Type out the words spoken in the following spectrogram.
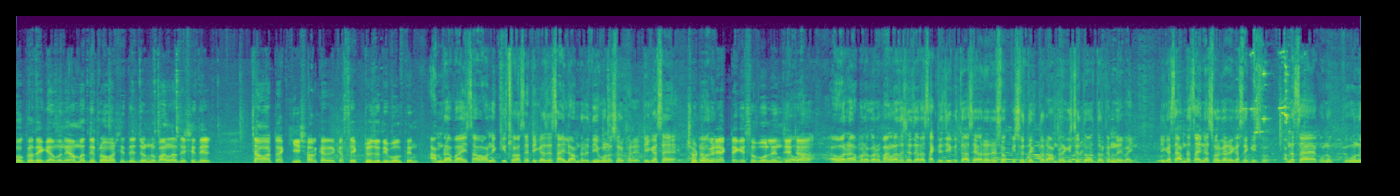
পক্ষ থেকে মানে আমাদের প্রবাসীদের জন্য বাংলাদেশিদের চাওয়াটা কি সরকারের কাছে? একটু যদি বলতেন। আমরা ভাই চাওয়া অনেক কিছু আছে ঠিক আছে? চাইলেও আমরা দিব না সরকারে ঠিক আছে? ছোট করে একটা কিছু বলেন যেটা ওরা- মনে করো বাংলাদেশে যারা চাকরিজীবিত আছে ওরা সব কিছু দেখতে আমরা কিছু দেওয়ার দরকার নাই ভাই ঠিক আছে? আমরা চাই না সরকারের কাছে কিছু। আমরা চাই কোনো কোনো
